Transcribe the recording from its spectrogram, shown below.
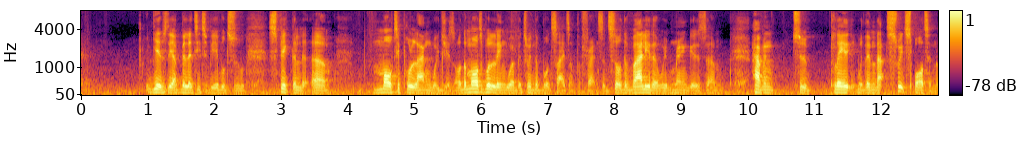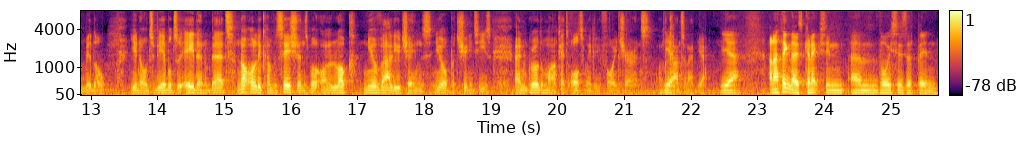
gives the ability to be able to speak the um, multiple languages or the multiple lingua between the both sides of the fence. And so the value that we bring is um, having to play within that sweet spot in the middle, you know, to be able to aid and abet not only conversations, but unlock new value chains, new opportunities, and grow the market ultimately for insurance on the Yeah. continent. Yeah. Yeah, and I think those connection um, voices have been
